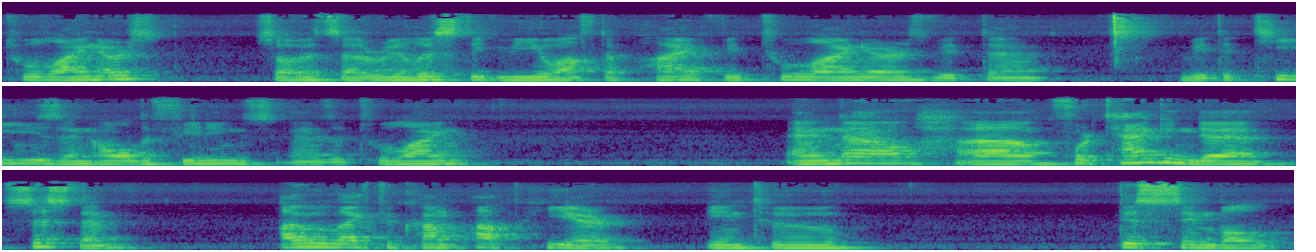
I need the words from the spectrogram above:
two liners. So it's a realistic view of the pipe with two liners, with the, with the T's and all the fittings as a two line. And now uh, for tagging the system, I would like to come up here into this symbol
